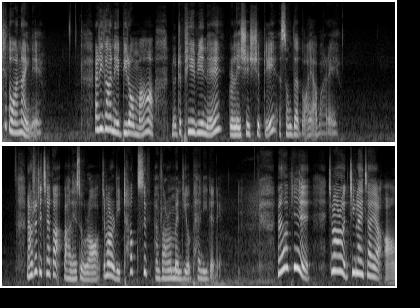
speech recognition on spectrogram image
ဖြစ်သွားနိုင်တယ်။အဲ့ဒီကနေပြီးတော့မှတဖြည်းဖြည်းနဲ့ relationship တွေအဆုံးသတ်သွားရပါတယ်။နောက်တစ်ချက်ကဘာလဲဆိုတော့ကျမတို့ဒီ toxic environment ကိုဖန်တီးတတ်တယ်။ နောက်တစ်ဖြစ်ကျမတို့ကြည့်လိုက်ကြရအောင်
